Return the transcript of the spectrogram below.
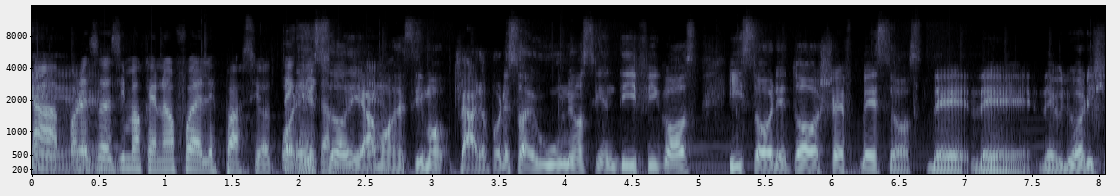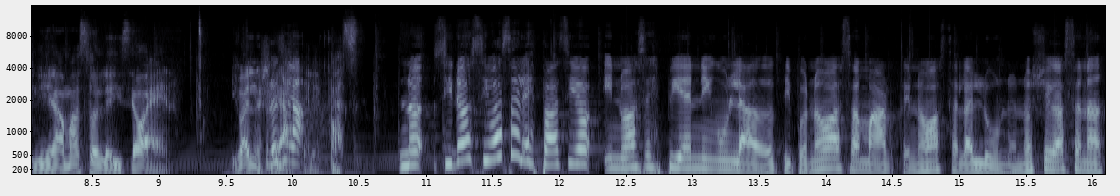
Ah, Eh, por eso decimos que no fue al espacio. por eso, digamos, decimos, claro, por eso algunos científicos y sobre todo Jeff Bezos de, de- de Blue Origin y de Amazon le dice, bueno, igual no Pero, llegaste al espacio. No, si no, si vas al espacio y no haces pie en ningún lado, tipo, no vas a Marte, no vas a la Luna, no llegas a nada.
